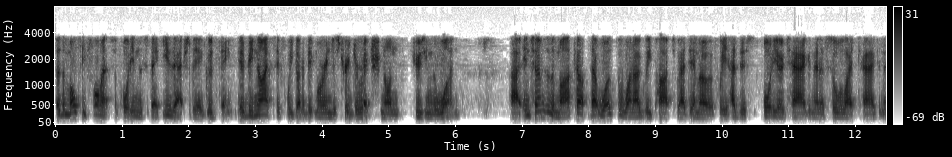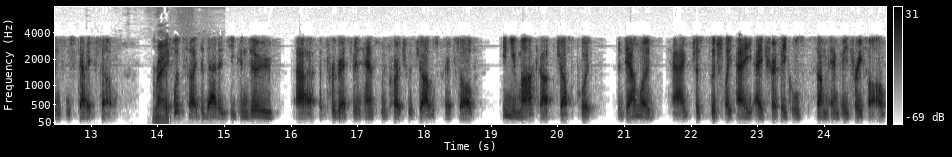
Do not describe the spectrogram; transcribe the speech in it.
So the multi-format support in the spec is actually a good thing. It'd be nice if we got a bit more industry direction on choosing the one. Uh, in terms of the markup, that was the one ugly part to our demo. If we had this audio tag and then a Silverlight tag and then some static stuff. Right. The flip side to that is you can do uh, a progressive enhancement approach with JavaScript of in your markup, just put the download tag, just literally a href equals some MP3 file.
